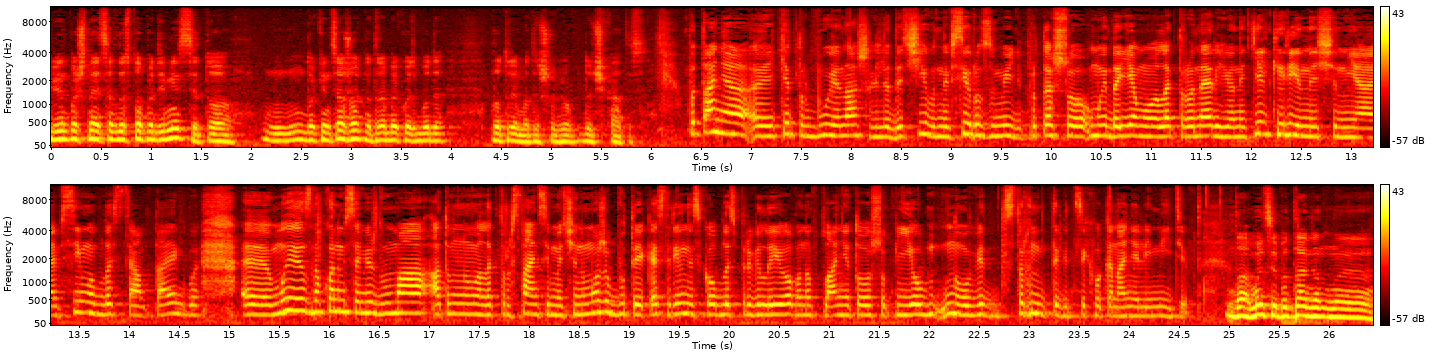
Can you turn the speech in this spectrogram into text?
і він почнеться в листопаді місяці, то до кінця жовтня треба якось буде протримати, щоб його дочекатися. Питання, е, яке турбує наших глядачів, не всі розуміють про те, що ми даємо електроенергію не тільки Рівненщині, а й всім областям. Та якби Е, ми знаходимося між двома атомними електростанціями. Чи не може бути якась Рівненська область привілейована в плані того, щоб її ну, відсторонити від цих виконання лімітів? Да, ми ці питання е,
